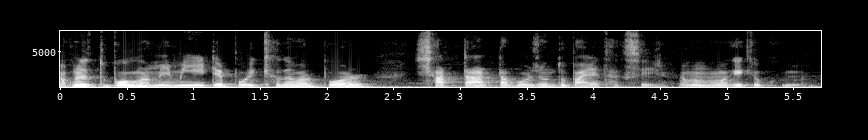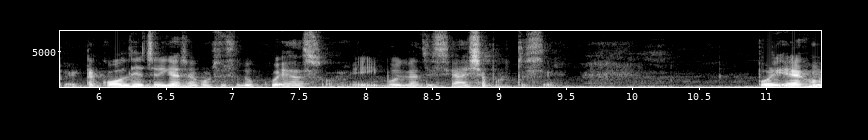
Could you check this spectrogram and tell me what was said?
আপনাদের তো বললাম, আমি এইটে পরীক্ষা দেওয়ার পর সাতটা, আটটা পর্যন্ত বাইরে থাকছি। এবং আমাকে কেউ একটা কল দিয়ে জিজ্ঞাসা করছে, শুধু কয়ে আসো এই বইলা দিছি আয়সা পড়তেছি। এখন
